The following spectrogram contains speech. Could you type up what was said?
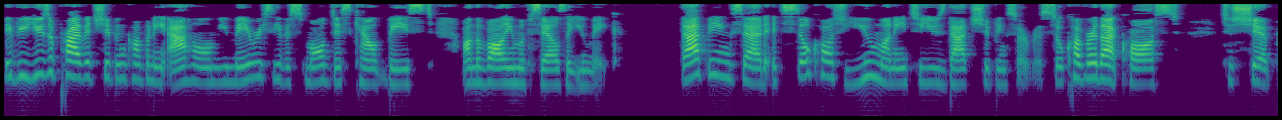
If you use a private shipping company at home, you may receive a small discount based on the volume of sales that you make. That being said, it still costs you money to use that shipping service, so cover that cost to ship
